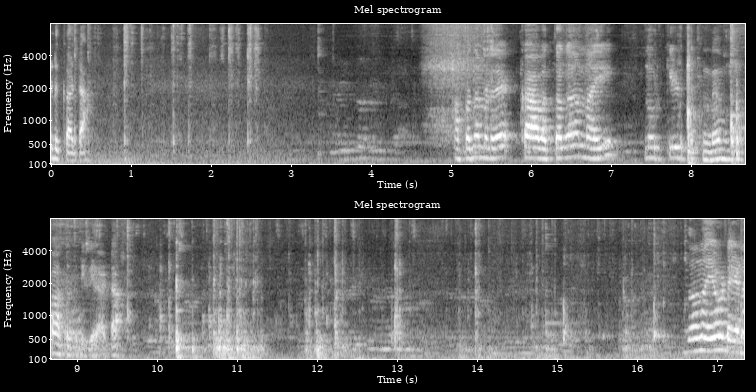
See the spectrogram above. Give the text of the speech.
എടുക്കാം കേട്ടാ അപ്പം നമ്മുടെ കാവത്തൊക്കെ നന്നായി നുറുക്കി എടുത്തിട്ടുണ്ട് നമുക്ക് പാത്രത്തിലേക്ക് ഇടാം കേട്ടാ. നന്നായി ഉടയണ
